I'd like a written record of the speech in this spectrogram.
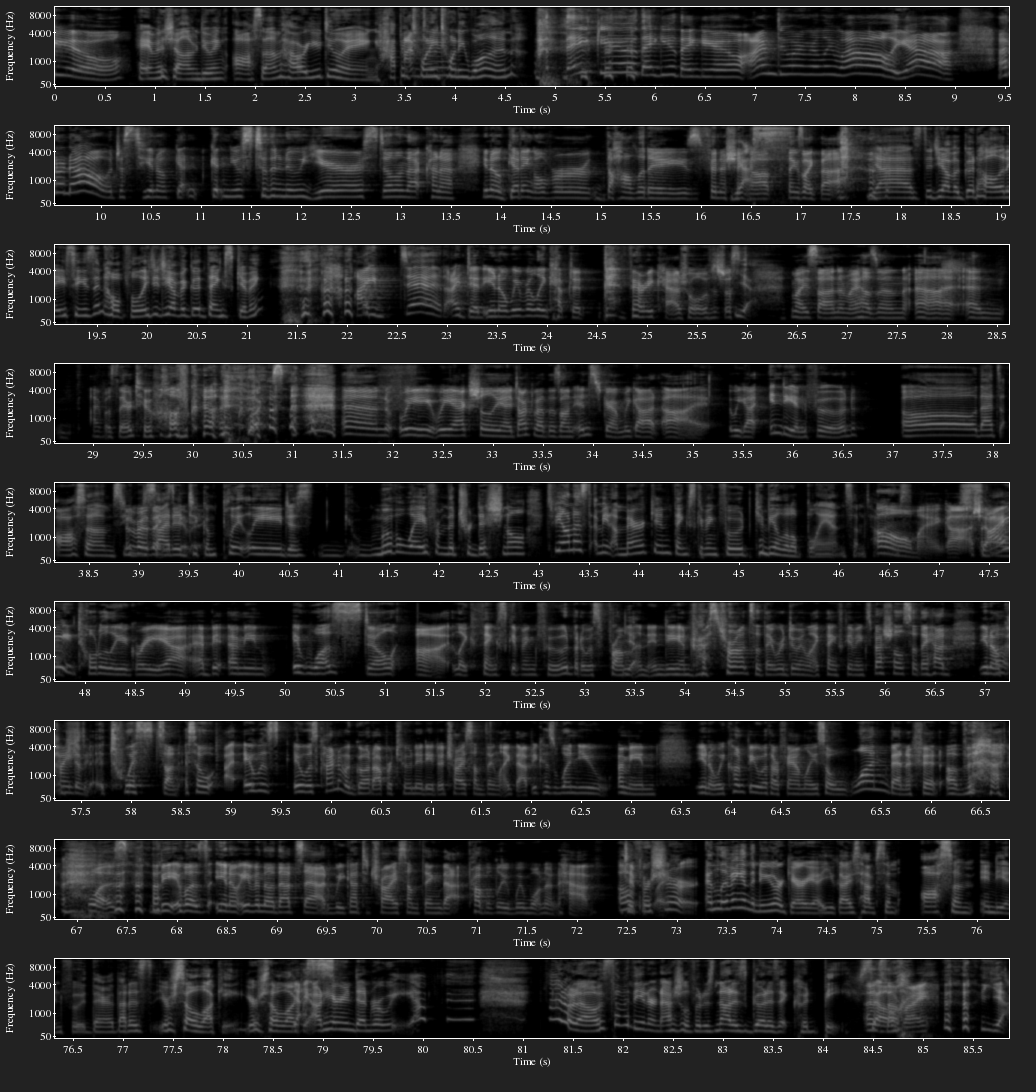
You? Hey, Michelle, I'm doing awesome. How are you doing? Happy I'm doing- 2021. Thank you, thank you, thank you. I'm doing really well. Yeah. I don't know, just, you know, getting getting used to the new year, still in that kind of, you know, getting over the holidays, finishing Yes. up, things like that. yes. Did you have a good holiday season? Hopefully. Did you have a good Thanksgiving? I did. I did. You know, we really kept it very casual. It was just Yeah. my son and my husband, uh, and I was there too, of of course. and we we actually I talked about this on Instagram. We got uh we got Indian food. Oh, that's awesome. So you decided to completely just move away from the traditional. To be honest, I mean, American Thanksgiving food can be a little bland sometimes. Oh my gosh. So- I totally agree. Yeah. I, be- I mean, it was still uh, like Thanksgiving food, but it was from Yeah. an Indian restaurant. So they were doing like Thanksgiving specials. So they had, you know, Oh, kind of twists on it. So it was, it was kind of a good opportunity to try something like that because when you, I mean, you know, we couldn't be with our family. So one benefit of that was, be, was, you know, even though that's sad, we got to try something that probably we wouldn't have. Oh, for sure. And living in the New York area, you guys have some awesome Indian food there. That is, you're so lucky. You're so lucky. Yes. Out here in Denver, we, eh, I don't know. Some of the international food is not as good as it could be. So, Is that right? yeah.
